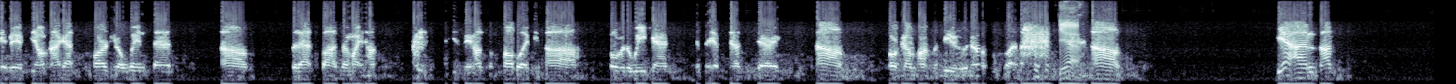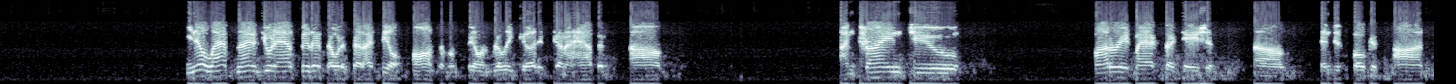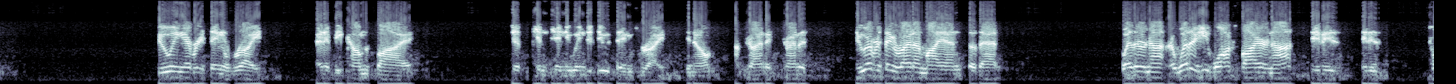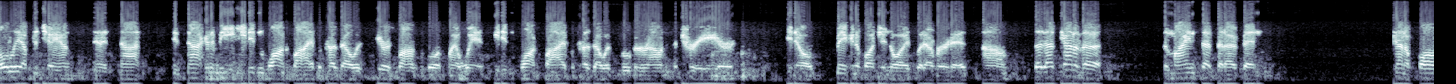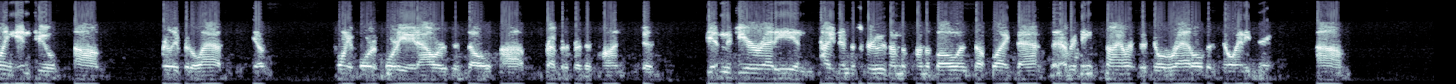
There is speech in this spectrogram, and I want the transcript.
if, if you know, I got some marginal wind then um, for that spot, so I might hunt, excuse me, hunt some public uh, over the weekend if, if necessary, um, or come hunt with you. Who knows? But yeah, um, yeah, I'm, I'm You know, last night, if you would have asked me this, I would have said, I feel awesome. I'm feeling really good. It's going to happen. Um, I'm trying to moderate my expectations um, and just focus on doing everything right, and it becomes by just continuing to do things right. You know, I'm trying to trying to do everything right on my end so that whether or not or whether he walks by or not, it is it is totally up to chance, and it's not it's not going to be he didn't walk by because I was irresponsible with my win. He didn't walk by because I was moving around in the tree or you know making a bunch of noise, whatever it is. Um, so that's kind of the the mindset that I've been kind of falling into um, really for the last you know 24 to 48 hours or so uh, prepping for this hunt. Just getting the gear ready and tightening the screws on the on the bow and stuff like that. So everything's silent. There's no rattle. There's no anything. Um,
